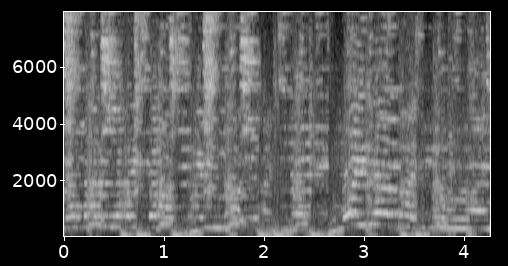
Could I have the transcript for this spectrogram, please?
তোমার লাগা কইনা কইনা কইরা কইনি আমার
